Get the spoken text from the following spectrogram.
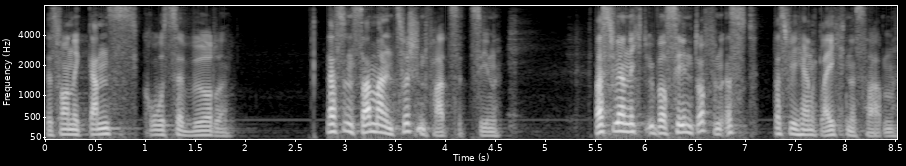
Das war eine ganz große Würde. Lass uns da mal ein Zwischenfazit ziehen. Was wir nicht übersehen dürfen, ist, dass wir hier ein Gleichnis haben.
